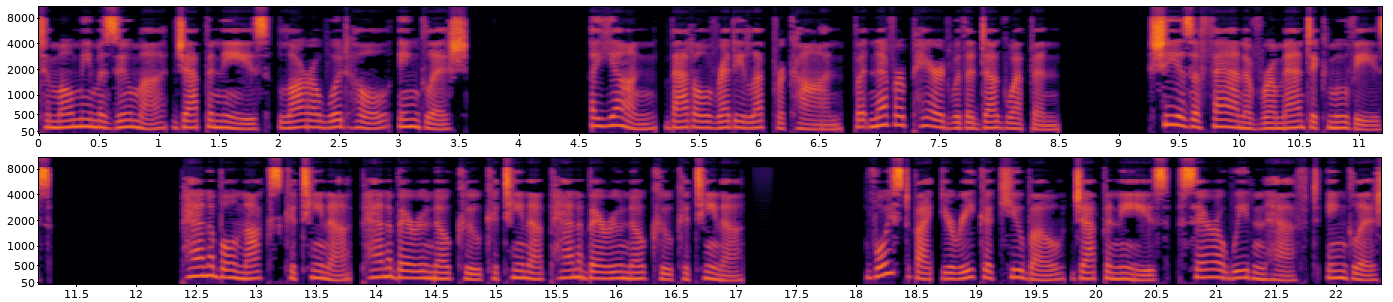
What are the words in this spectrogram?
Tomomi Mizuma Japanese, Lara Woodhull English. A young, battle-ready leprechaun, but never paired with a dug weapon. She is a fan of romantic movies. Panabal Nox Katina, Panaberu Noku Katina Panaberu Noku Katina Voiced by, Yurika Kubo Japanese, Sarah Wiedenheft English.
